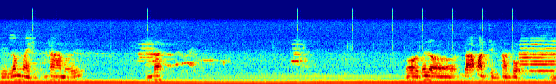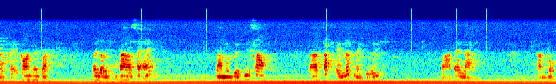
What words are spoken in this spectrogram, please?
thì lông mày của chúng ta mới đến đây. rồi, bây giờ đã hoàn chỉnh toàn bộ một cái con nhân vật. Bây giờ chúng ta sẽ làm một việc như sau. Ta tắt cái lớp này dưới và đây là toàn bộ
